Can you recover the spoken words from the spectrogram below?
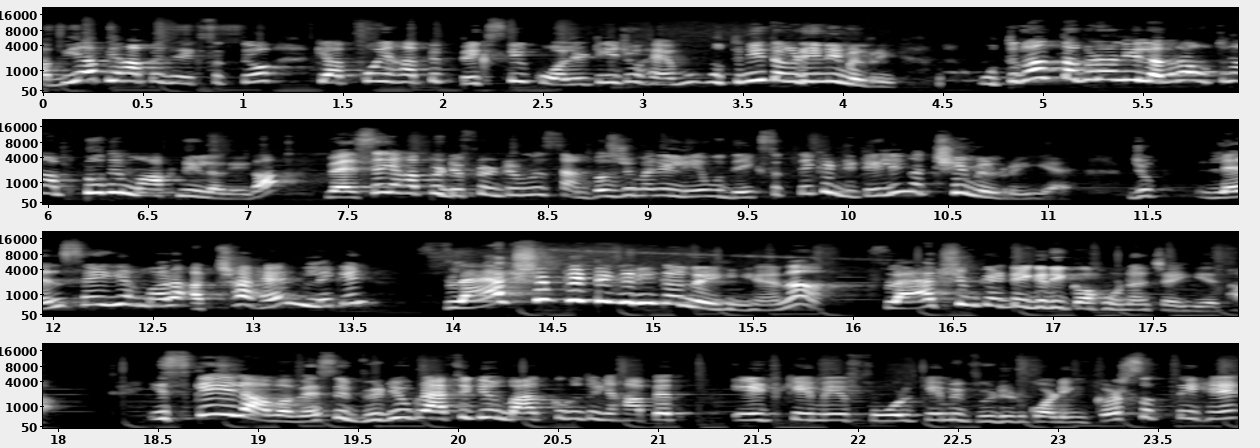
अभी आप यहाँ पे देख सकते हो कि आपको यहाँ पे पिक्स की क्वालिटी जो है, वो उतनी तगड़ी नहीं मिल रही। उतना तगड़ा नहीं लग रहा, उतना अप टू दी मार्क नहीं लगेगा। वैसे यहाँ पे डिफरेंट डिफरेंट सैंपल्स जो मैंने लिए, वो देख सकते हैं कि डिटेलिंग अच्छी मिल रही है। जो लेंस है, ये हमारा अच्छा है, लेकिन फ्लैगशिप कैटेगरी का नहीं है ना? फ्लैगशिप कैटेगरी का होना चाहिए था। इसके अलावा वैसे वीडियोग्राफी की मैं बात करूँ तो यहाँ पे आप 8K में 4K में वीडियो रिकॉर्डिंग कर सकते हैं,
